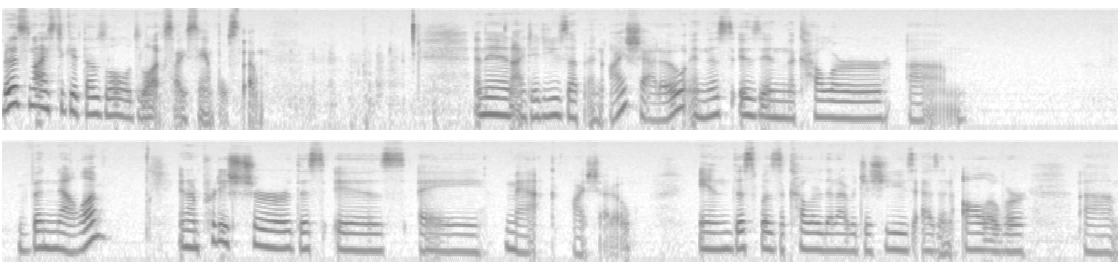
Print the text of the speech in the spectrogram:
But it's nice to get those little deluxe size samples though. And then I did use up an eyeshadow, and this is in the color um, Vanilla. And I'm pretty sure this is a MAC eyeshadow. And this was a color that I would just use as an all-over um,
